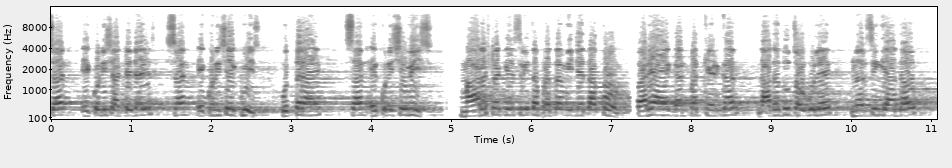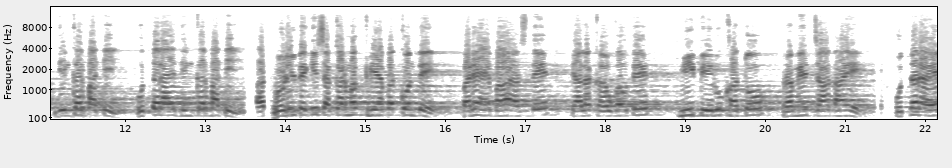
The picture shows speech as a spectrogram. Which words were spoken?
सन एकोणीसशे अठ्ठेचाळीस सन एकोणीसशे एकवीस. उत्तर आहे सन एकोणीसशे वीस. महाराष्ट्र केसरीचा प्रथम विजेता कोण? पर्याय आहे गणपत खेडकर दादादू चौगुले नरसिंग यादव दिनकर पाटील. उत्तर आहे दिनकर पाटील. पुढीलपैकी सकारात्मक क्रियापद कोणते? पर्याय बाळ असते त्याला खवखवते मी पेरू खातो रमेश जात आहे. उत्तर आहे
